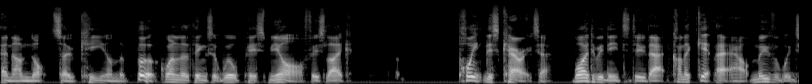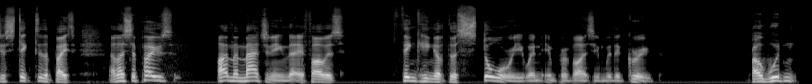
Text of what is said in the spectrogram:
and I'm not so keen on the book, one of the things that will piss me off is like pointless character. Why do we need to do that? Kind of get that out, move it, just stick to the base. And I suppose I'm imagining that if I was thinking of the story when improvising with a group, I wouldn't.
